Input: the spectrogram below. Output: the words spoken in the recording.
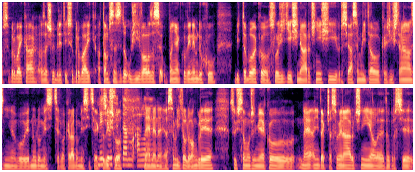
Superbikách a začali British Superbike a tam jsem si to užíval zase úplně jako v jiném duchu. Byť to bylo jako složitější, náročnější, prostě já jsem lítal každý 14 dní nebo jednou do měsíce, dvakrát do měsíce, jak Nežil to vyšlo. Tam, ale... Ne, ne, ne, já jsem lítal do Anglie, což samozřejmě jako ne ani tak časově náročný, ale je to prostě,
